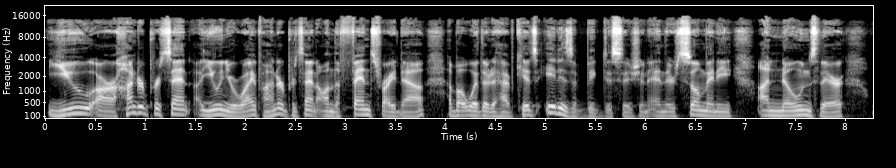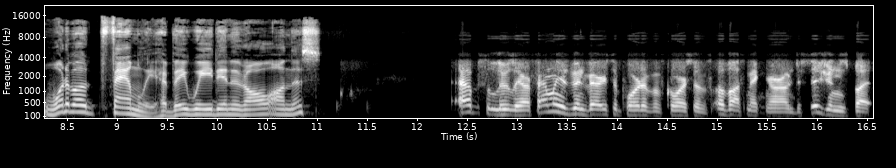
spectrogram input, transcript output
You are 100 percent you and your wife 100 percent on the fence right now about whether to have kids. It is a big decision, and there's so many unknowns there. What about family? Have they weighed in at all on this? Absolutely. Our family has been very supportive, of course, of, of us making our own decisions, but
